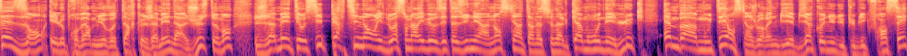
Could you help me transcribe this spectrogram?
16 ans et le proverbe mieux vaut tard que jamais n'a justement jamais été aussi pertinent. Il doit son arrivée aux États-Unis à un ancien international camerounais, Luc Mba Amouté, ancien joueur NBA bien connu du public français.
